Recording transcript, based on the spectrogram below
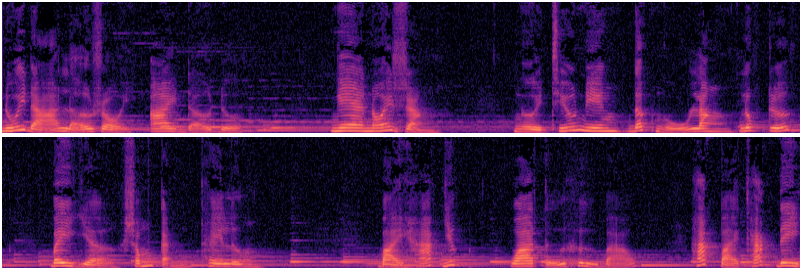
Núi đã lỡ rồi, ai đỡ được? Nghe nói rằng, người thiếu niên đất ngủ lăng lúc trước, bây giờ sống cảnh thê lương. Bài hát dứt, qua tử hư bảo, hát bài khác đi.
